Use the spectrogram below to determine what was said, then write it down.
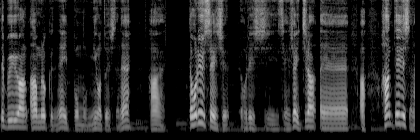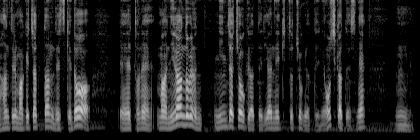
で V1 アームロックでね1本も見事でしたね。はい。で堀内選手。堀内選手は一覧えー、あ判定でしたね。判定で負けちゃったんですけどえっ、ー、とねまあ2ラウンド目の忍者チョークだったりリアネイキッドチョークだったりね惜しかったですね。うん。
